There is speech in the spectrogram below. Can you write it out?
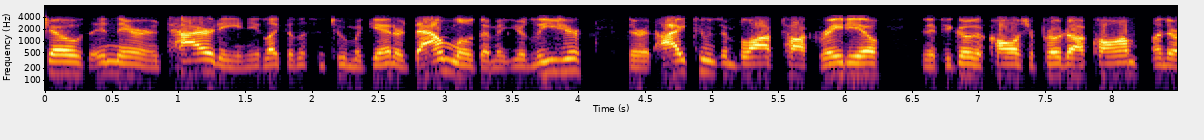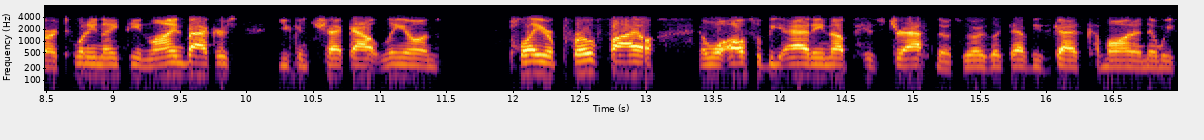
shows in their entirety and you'd like to listen to them again or download them at your leisure, they're at iTunes and Blog Talk Radio. And if you go to College2Pro.com under our 2019 linebackers, you can check out Leon's player profile, and we'll also be adding up his draft notes. We always like to have these guys come on, and then we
